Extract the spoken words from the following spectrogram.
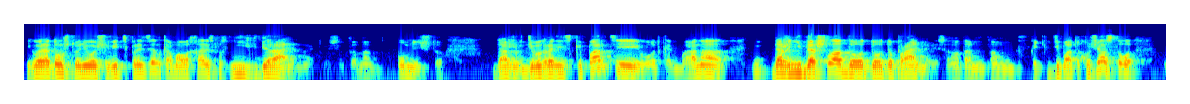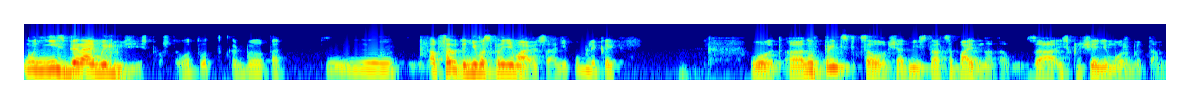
И говоря о том, что у него еще вице-президент Камала Харрис просто неизбираемая. То есть это надо помнить, что даже в демократической партии, вот как бы она даже не дошла до, до, до праймерис, она там, там в каких-то дебатах участвовала, ну, неизбираемые люди есть просто. Вот, вот как бы вот так, абсолютно не воспринимаются они публикой. Вот. А, ну, в принципе, целая вообще администрация Байдена, там, за исключением, может быть, там,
